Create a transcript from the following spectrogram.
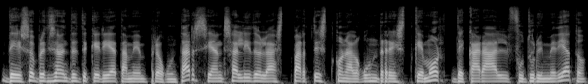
de eso precisamente te quería también preguntar, si han salido las partes con algún resquemor de cara al futuro inmediato.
